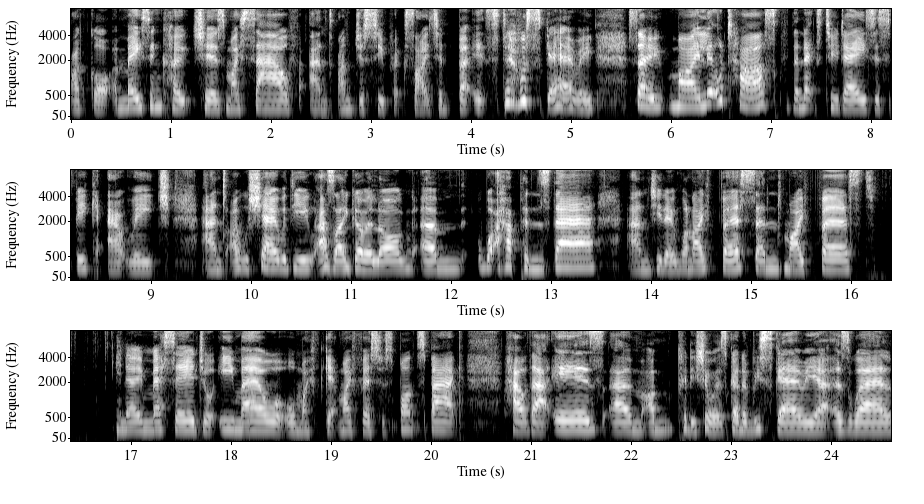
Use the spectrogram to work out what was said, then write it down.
I've got amazing coaches myself, and I'm just super excited, but it's still scary. So my little task for the next two days is speaker outreach, and I will share with you as I go along um, what happens there, and you know when I first send my first you know message or email or my get my first response back how that is um i'm pretty sure it's going to be scarier as well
